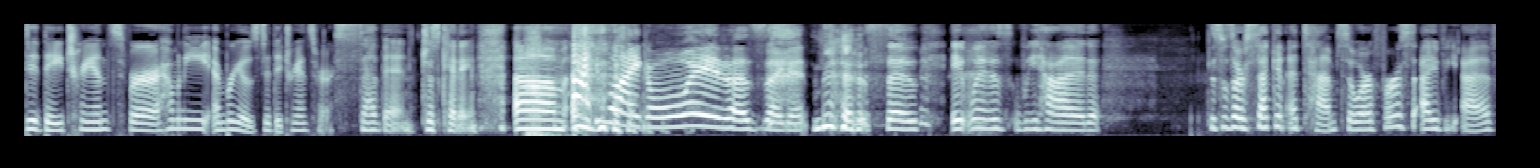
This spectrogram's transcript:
did they transfer? How many embryos did they transfer? seven. Just kidding. Um, I'm like, wait a second. so it was we had this was our second attempt so our first ivf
